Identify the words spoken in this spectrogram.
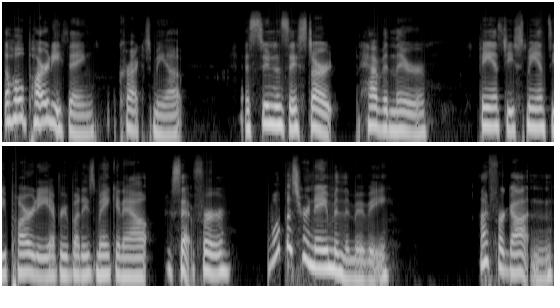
the whole party thing cracked me up. As soon as they start having their fancy smancy party, everybody's making out except for what was her name in the movie? I've forgotten.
